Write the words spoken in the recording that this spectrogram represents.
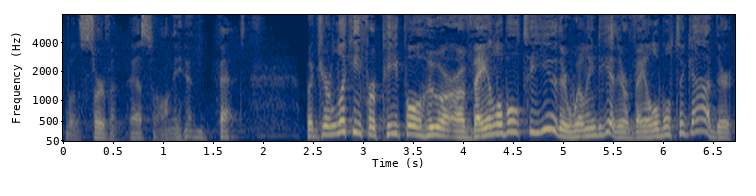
with a servant S on the end, fats. But you're looking for people who are available to you. They're willing to give. They're available to God. They're,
